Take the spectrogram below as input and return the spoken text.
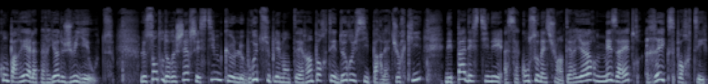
comparé à la période juillet-août. Le Centre de recherche estime que le brut supplémentaire importé de Russie par la Turquie n'est pas destiné à sa consommation intérieure, mais à être réexporté.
